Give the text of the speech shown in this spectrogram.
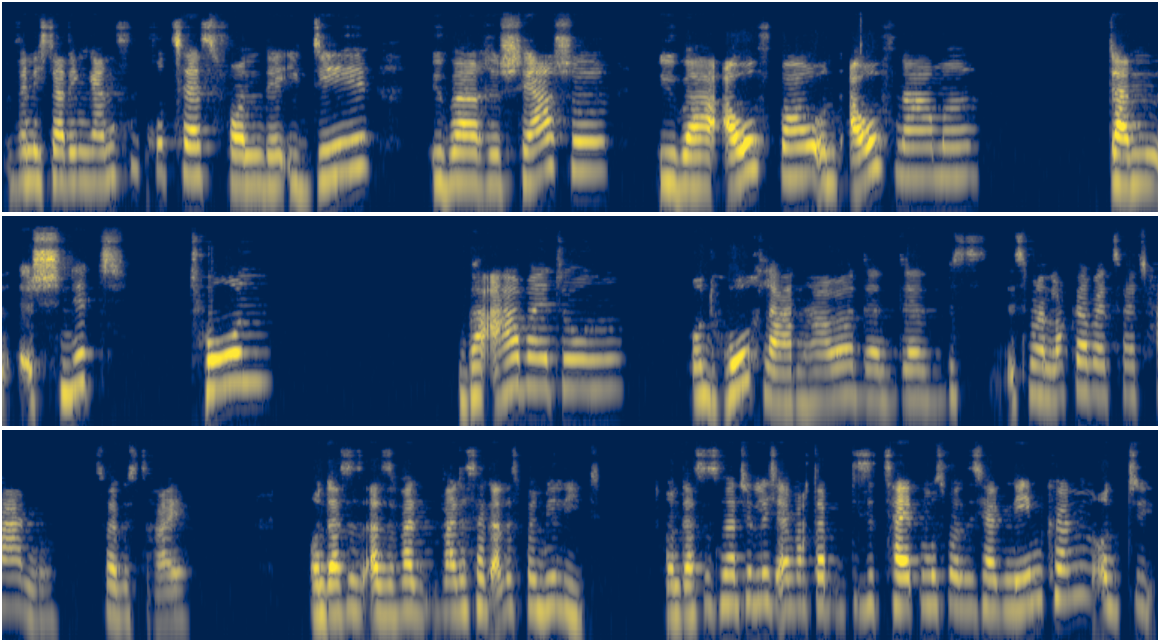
wenn ich da den ganzen Prozess von der Idee über Recherche, über Aufbau und Aufnahme, dann Schnitt, Ton Bearbeitung und Hochladen habe, da da ist man locker bei 2 Tagen, 2 bis 3. Und das ist also, weil weil das halt alles bei mir liegt. Und das ist natürlich einfach da diese Zeit muss man sich halt nehmen können und die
